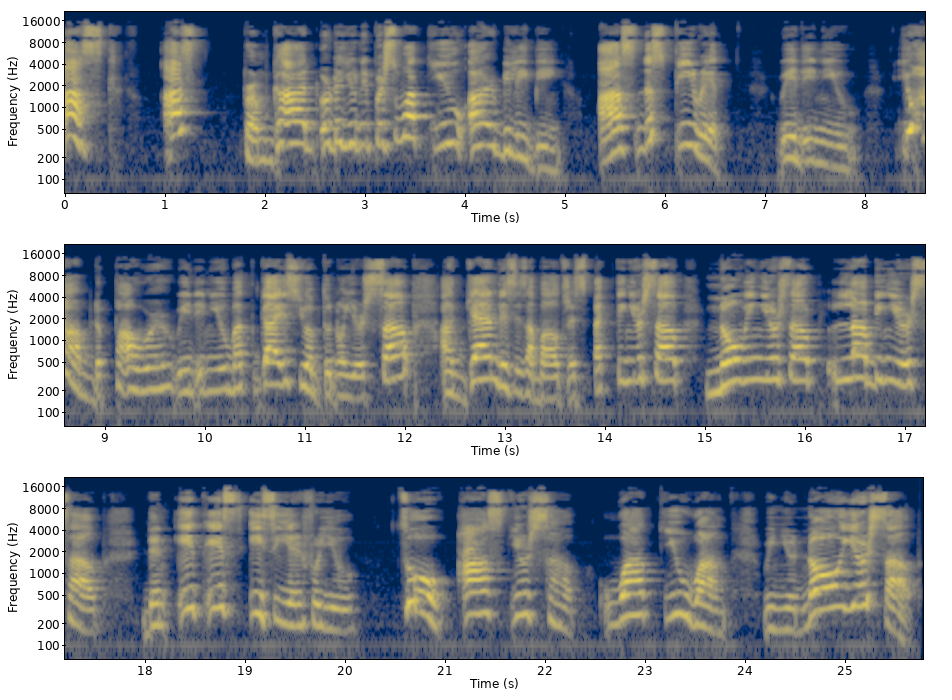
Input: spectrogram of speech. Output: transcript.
ask, ask from God or the universe what you are believing. Ask the spirit within you you have the power within you. But guys, you have to know yourself. Again, this is about respecting yourself, knowing yourself, loving yourself. Then it is easier for you to ask yourself what you want when you know yourself.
